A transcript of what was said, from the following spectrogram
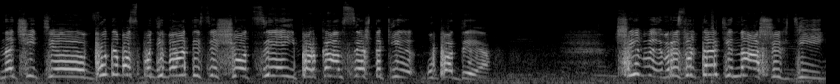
Значить, е, будемо сподіватися, що цей паркан все ж таки упаде. Чи в- в результаті наших дій,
